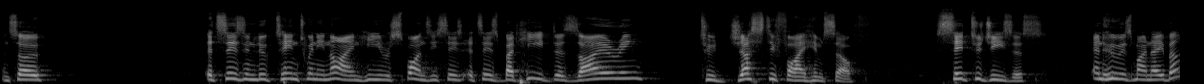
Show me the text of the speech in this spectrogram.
And so it says in Luke 10 29, he responds, he says, it says, But he, desiring to justify himself, said to Jesus, And who is my neighbor?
